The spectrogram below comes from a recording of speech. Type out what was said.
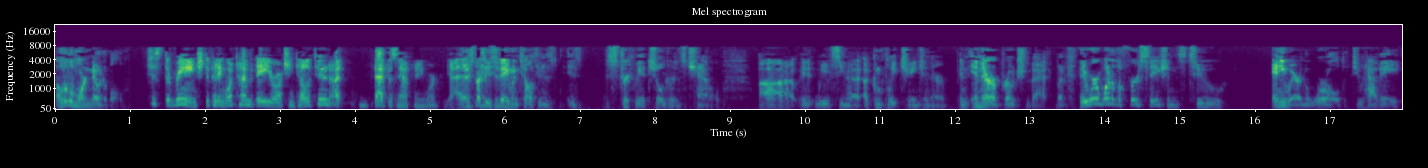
a little more notable. just the range, depending what time of day you're watching Teletoon, I, that doesn't happen anymore. Yeah, and especially today when Teletoon is is strictly a children's channel. Uh, it, we've seen a, a, complete change in their in, in their approach to that. But they were one of the first stations to anywhere in the world to have a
